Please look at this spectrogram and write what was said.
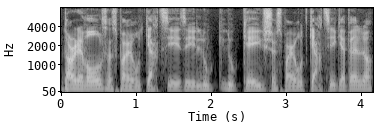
Daredevil, c'est un super-héros de quartier. Tu Luke, Luke Cage, c'est un super-héros de quartier qu'il appelle, là.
